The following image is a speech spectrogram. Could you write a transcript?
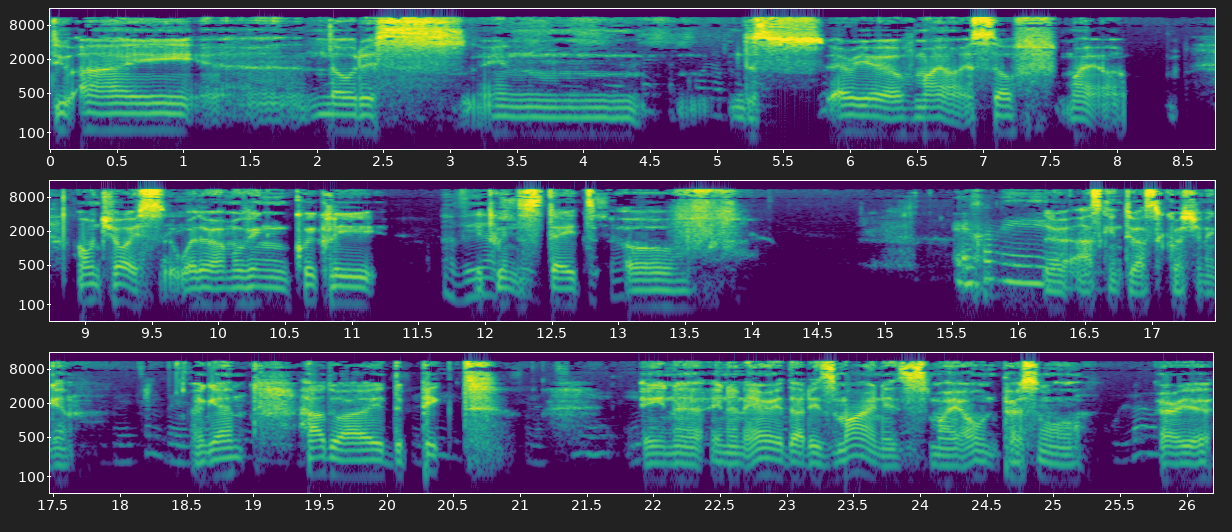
do I uh, notice in this area of myself, my uh, own choice, whether I'm moving quickly between the state of. They're asking to ask the question again. Again, how do I depict in a, in an area that is mine, is my own personal area,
